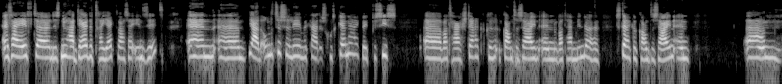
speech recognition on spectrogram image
En zij heeft uh, dus nu haar derde traject waar zij in zit. En uh, ja, ondertussen leren we elkaar dus goed kennen. Ik weet precies uh, wat haar sterke kanten zijn en wat haar minder sterke kanten zijn. En um,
